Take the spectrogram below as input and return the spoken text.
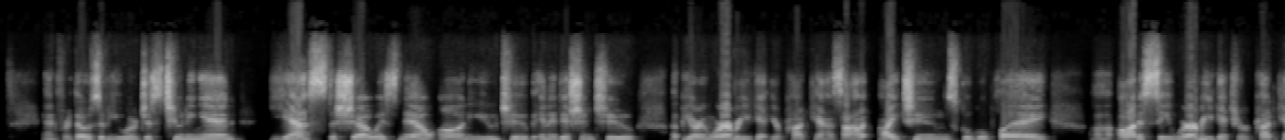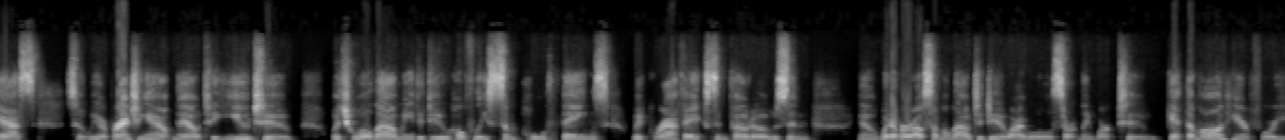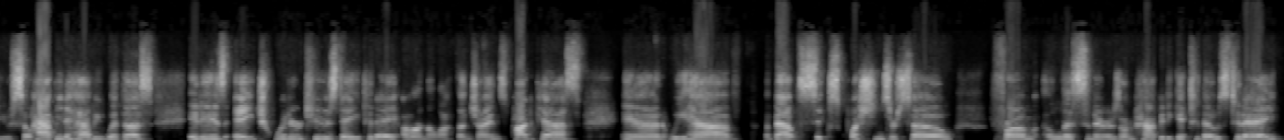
And for those of you who are just tuning in, yes, the show is now on YouTube in addition to appearing wherever you get your podcasts iTunes, Google Play, uh, Audacy, wherever you get your podcasts. So we are branching out now to YouTube, which will allow me to do hopefully some cool things with graphics and photos and you know whatever else I'm allowed to do. I will certainly work to get them on here for you. So happy to have you with us. It is a Twitter Tuesday today on the Locked On Giants podcast, and we have about six questions or so from listeners. I'm happy to get to those today.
